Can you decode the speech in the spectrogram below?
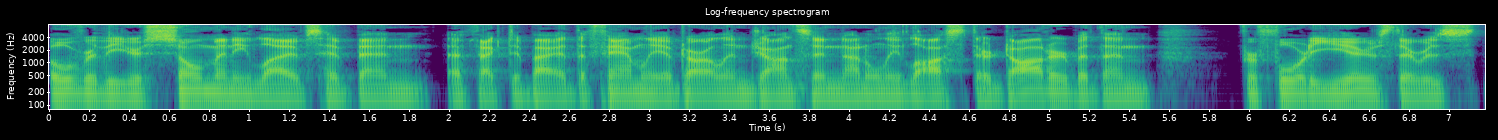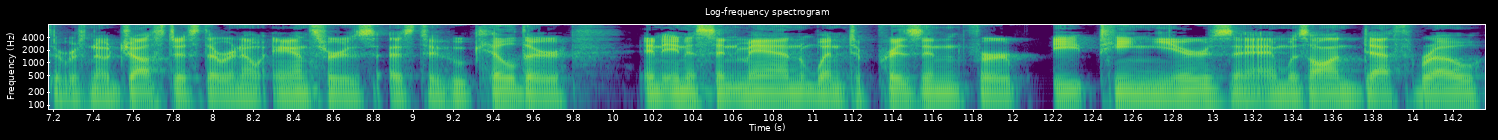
over the years, so many lives have been affected by it. The family of Daralyn Johnson not only lost their daughter, but then for 40 years there was there was no justice. There were no answers as to who killed her. An innocent man went to prison for 18 years and was on death row.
